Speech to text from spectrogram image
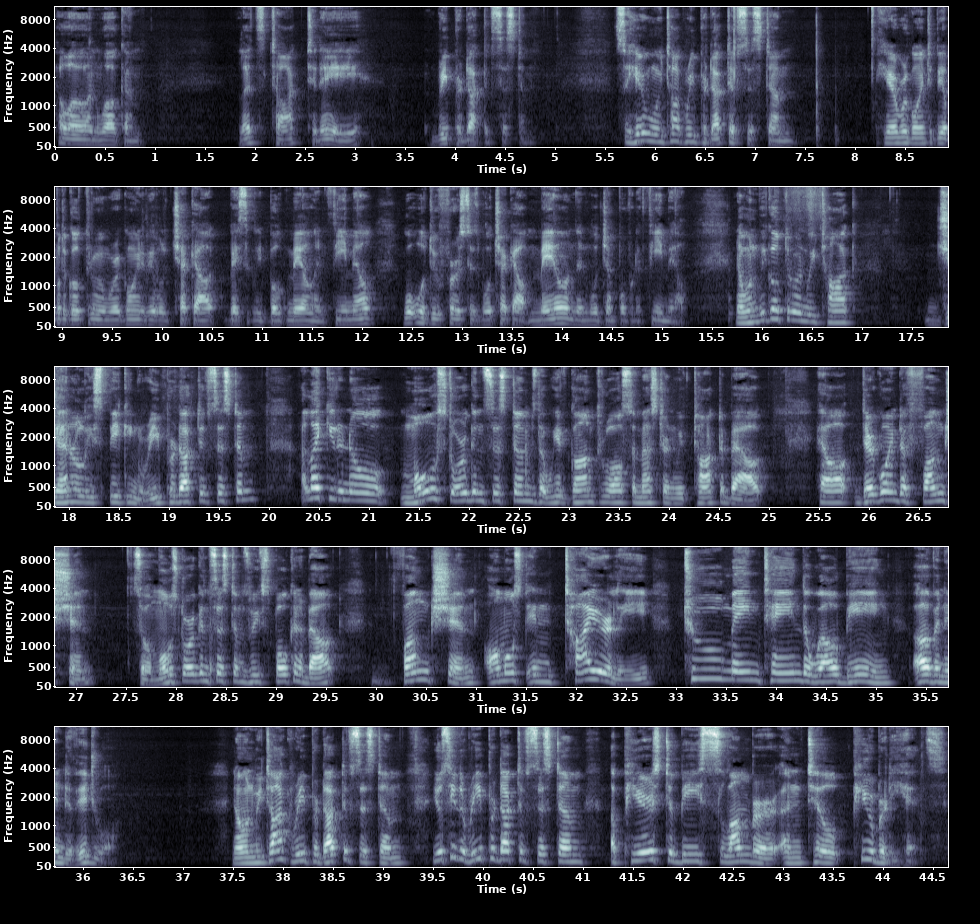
Hello and welcome. Let's talk today reproductive system. So here when we talk reproductive system, here we're going to be able to go through and we're going to be able to check out basically both male and female. What we'll do first is we'll check out male and then we'll jump over to female. Now when we go through and we talk generally speaking reproductive system, I'd like you to know most organ systems that we've gone through all semester and we've talked about how they're going to function. So most organ systems we've spoken about function almost entirely to maintain the well-being of an individual. Now, when we talk reproductive system, you'll see the reproductive system appears to be slumber until puberty hits.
